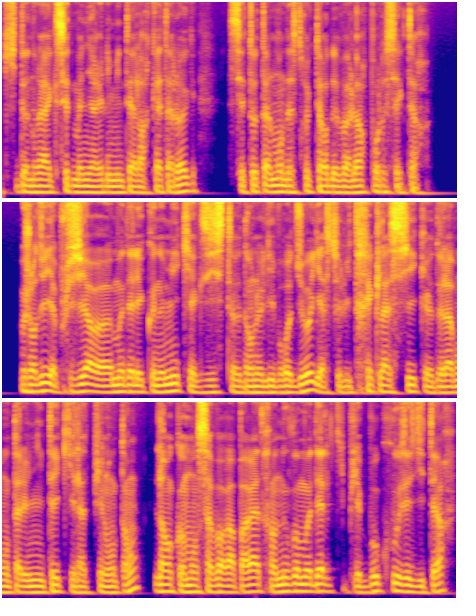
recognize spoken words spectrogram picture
qui donnerait accès de manière illimitée à leur catalogue, c'est totalement destructeur de valeur pour le secteur. Aujourd'hui, il y a plusieurs euh, modèles économiques qui existent dans le livre audio. Il y a celui très classique de la vente à l'unité qui est là depuis longtemps. Là, on commence à voir apparaître un nouveau modèle qui plaît beaucoup aux éditeurs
